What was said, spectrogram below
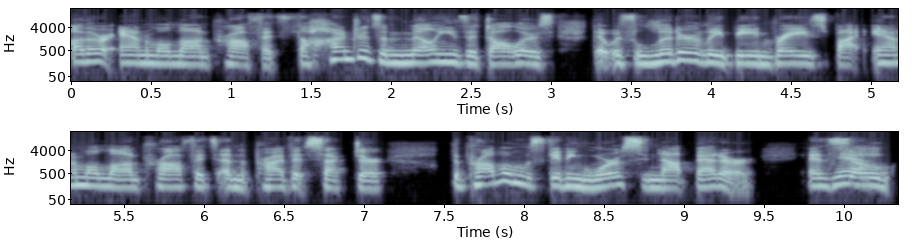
other animal nonprofits, the hundreds of millions of dollars that was literally being raised by animal nonprofits and the private sector, the problem was getting worse and not better. And yeah. so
